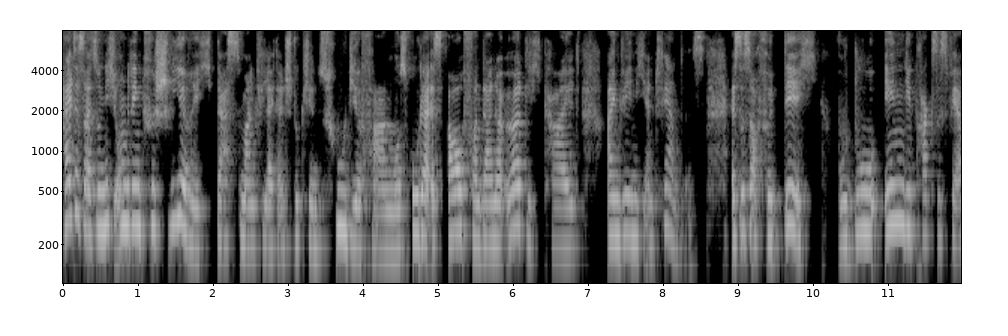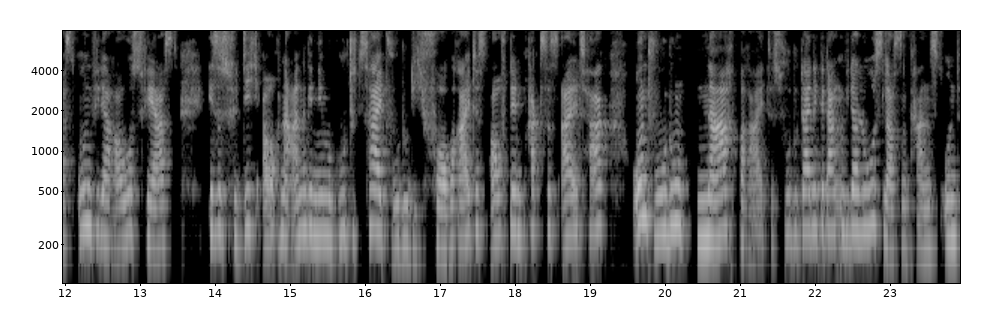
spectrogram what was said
Halt es also nicht unbedingt für schwierig, dass man vielleicht ein Stückchen zu dir fahren muss oder es auch von deiner Örtlichkeit ein wenig entfernt ist. Es ist auch für dich wo du in die Praxis fährst und wieder rausfährst, ist es für dich auch eine angenehme, gute Zeit, wo du dich vorbereitest auf den Praxisalltag und wo du nachbereitest, wo du deine Gedanken wieder loslassen kannst und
